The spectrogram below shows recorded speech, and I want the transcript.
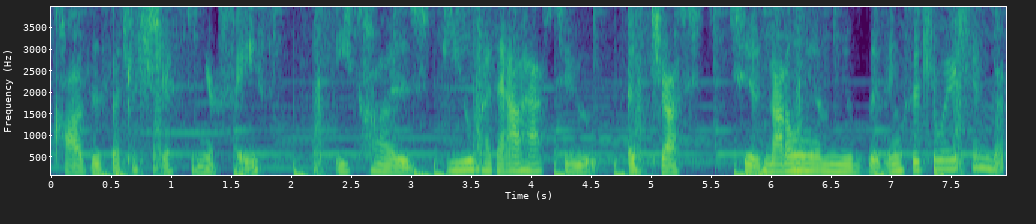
causes such a shift in your faith because you now have to adjust to not only a new living situation, but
